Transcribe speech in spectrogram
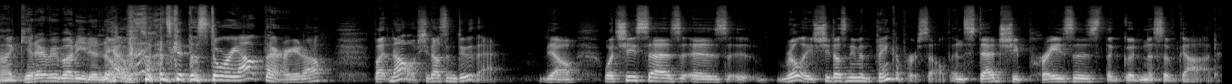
Uh, get everybody to know. Yeah, let's get the story out there, you know. But no, she doesn't do that. You know, what she says is really she doesn't even think of herself. Instead, she praises the goodness of God.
